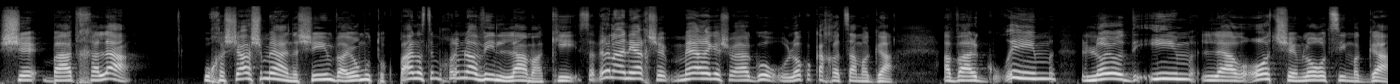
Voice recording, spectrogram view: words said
שבהתחלה הוא חשש מהאנשים והיום הוא תוקפן, אז אתם יכולים להבין למה. כי סביר להניח שמהרגע שהוא היה גור, הוא לא כל כך רצה מגע. אבל גורים לא יודעים להראות שהם לא רוצים מגע,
